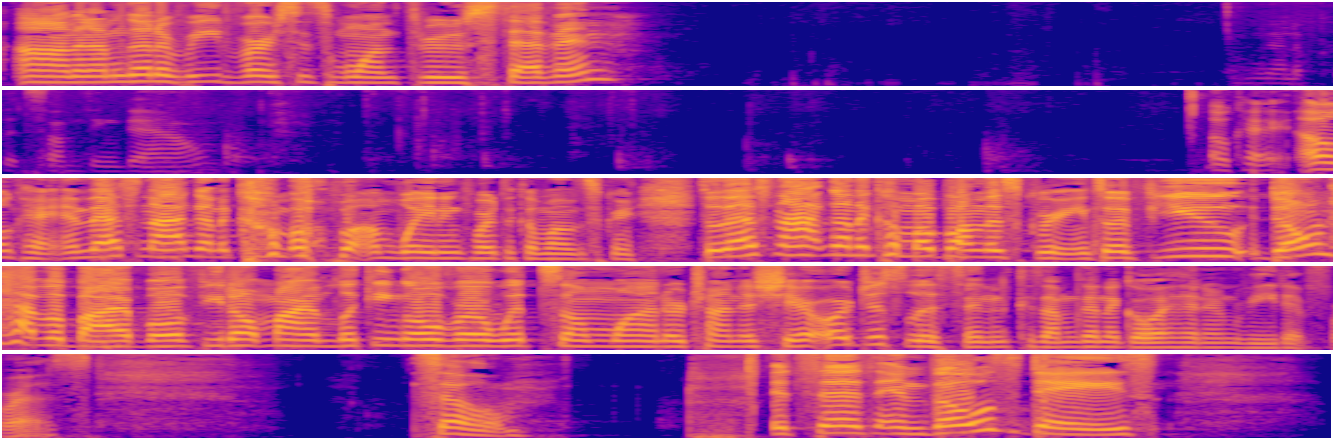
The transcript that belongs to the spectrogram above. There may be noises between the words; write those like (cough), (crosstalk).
Um, and I'm going to read verses 1 through 7. I'm going to put something down. Okay, okay, and that's not going (laughs) to come up. I'm waiting for it to come on the screen. So that's not going to come up on the screen. So if you don't have a Bible, if you don't mind looking over with someone or trying to share, or just listen, because I'm going to go ahead and read it for us. So it says, In those days,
